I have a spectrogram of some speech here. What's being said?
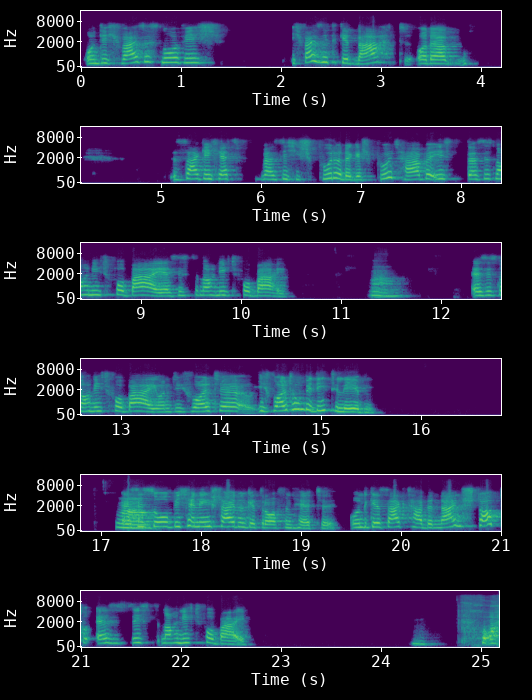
Und ich weiß es nur, wie ich, ich weiß nicht, gedacht oder sage ich jetzt, was ich spüre oder gespürt habe, ist, das ist noch nicht vorbei. Es ist noch nicht vorbei. Hm. Es ist noch nicht vorbei. Und ich wollte, ich wollte unbedingt leben. Wow. Es ist so, ob ich eine Entscheidung getroffen hätte und gesagt habe, nein, stopp, es ist noch nicht vorbei. Boah.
